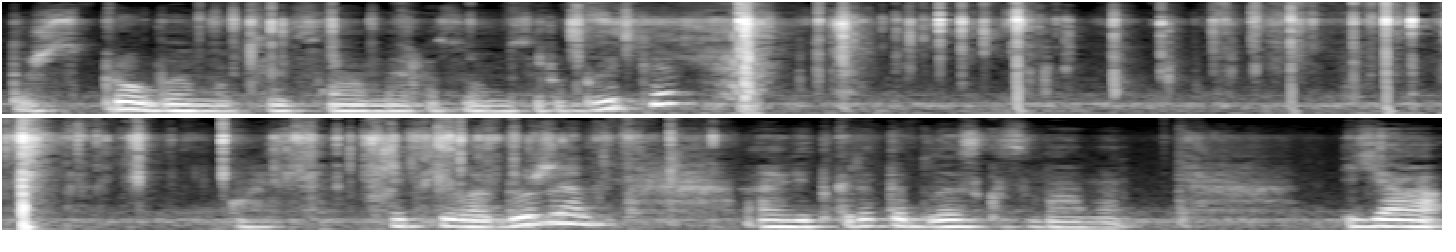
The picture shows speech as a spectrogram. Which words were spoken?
Тож спробуємо це з вами разом зробити. Ось, хотіла дуже е, відкрити блиск з вами. Я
